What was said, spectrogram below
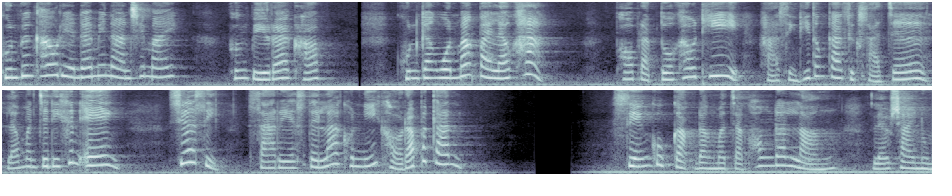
คุณเพิ่งเข้าเรียนได้ไม่นานใช่ไหม เพิ่งปีแรกครับ คุณกังวลมากไปแล้วค่ะ พอปรับตัวเข้าที่หาสิ่งที่ต้องการศึกษาเจอ แล้วมันจะดีขึ้นเอง เชื่อสิ ซาเรียสเตลล่าคนนี้ขอรับประกัน เสียงกุกกักดังมาจากห้องด้านหลัง แล้วชายหนุ่ม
